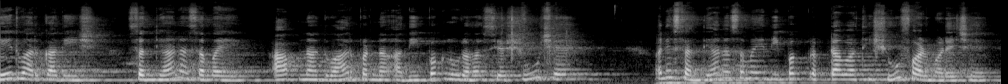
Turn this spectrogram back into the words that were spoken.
હે દ્વારકાધીશ, સંધ્યાના સમયે આપના દ્વાર પરના આ દીપકનું રહસ્ય શું છે? અને સંધ્યાના સમયે દીપક પ્રગટાવવાથી શું ફળ મળે છે?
